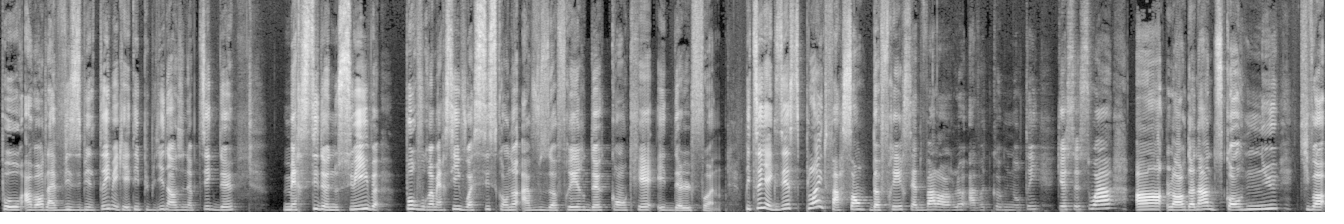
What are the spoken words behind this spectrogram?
pour avoir de la visibilité, mais qui a été publié dans une optique de merci de nous suivre pour vous remercier, voici ce qu'on a à vous offrir de concret et de le fun. Puis tu sais, il existe plein de façons d'offrir cette valeur-là à votre communauté, que ce soit en leur donnant du contenu qui va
